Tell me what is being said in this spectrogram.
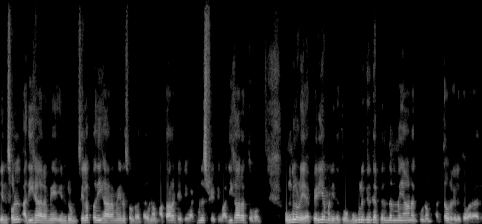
என் சொல் அதிகாரமே என்றும் சிலப்பதிகாரமேன்னு சொல்ற தருணம் அத்தாரிட்டேட்டிவ் அட்மினிஸ்ட்ரேட்டிவ் அதிகாரத்துவம் உங்களுடைய பெரிய மனிதத்துவம் உங்களுக்கு இருக்க பெருந்தன்மையான குணம் அடுத்தவர்களுக்கு வராது.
